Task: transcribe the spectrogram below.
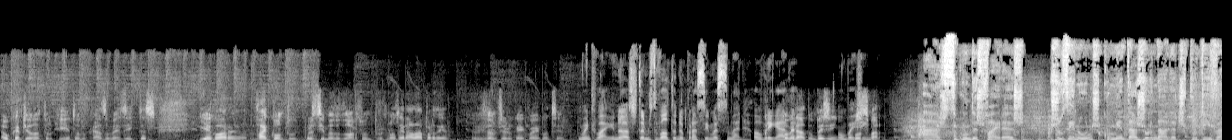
ao campeão da Turquia, em todo o caso, o Besiktas, e agora vai com tudo para cima do Dortmund, porque não tem nada a perder. Vamos ver o que é que vai acontecer. Muito bem, e nós estamos de volta na próxima semana. Obrigada. Combinado, um beijinho. Um beijinho. Boa semana. Às segundas-feiras, José Nunes comenta a jornada desportiva.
